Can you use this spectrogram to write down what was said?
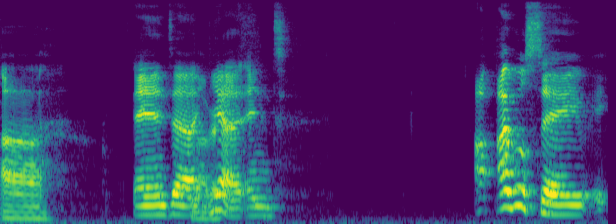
Uh, And uh, yeah, and I, I will say,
